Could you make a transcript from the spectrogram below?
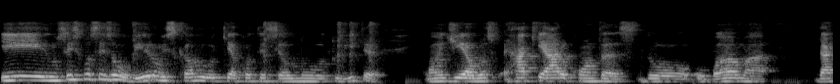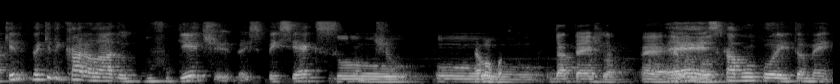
E não sei se vocês ouviram o escândalo que aconteceu no Twitter, onde alguns hackearam contas do Obama, daquele, daquele cara lá do, do foguete, da SpaceX. Do, o, da Tesla. É, é esse caboclo aí também.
